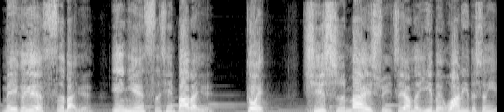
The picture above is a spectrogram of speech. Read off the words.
每个月四百元，一年四千八百元。各位，其实卖水这样的一本万利的生意，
